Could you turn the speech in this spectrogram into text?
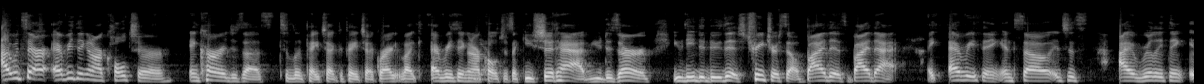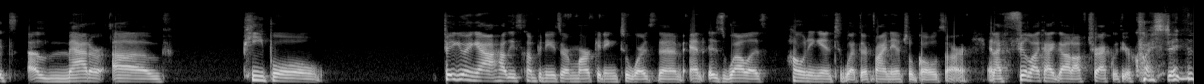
I would say our, everything in our culture encourages us to live paycheck to paycheck, right? Like everything in our yeah. culture is like, you should have, you deserve, you need to do this, treat yourself, buy this, buy that, like everything. And so it's just, I really think it's a matter of people figuring out how these companies are marketing towards them and as well as honing into what their financial goals are. And I feel like I got off track with your question. no,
